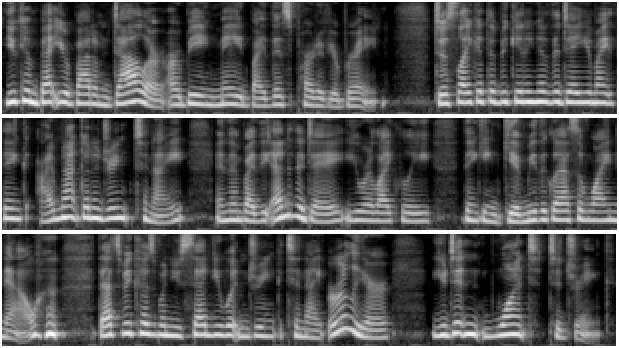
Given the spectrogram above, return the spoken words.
you can bet your bottom dollar are being made by this part of your brain. Just like at the beginning of the day, you might think, I'm not going to drink tonight. And then by the end of the day, you are likely thinking, Give me the glass of wine now. That's because when you said you wouldn't drink tonight earlier, you didn't want to drink.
